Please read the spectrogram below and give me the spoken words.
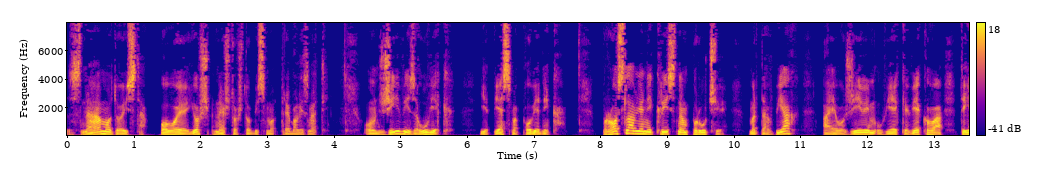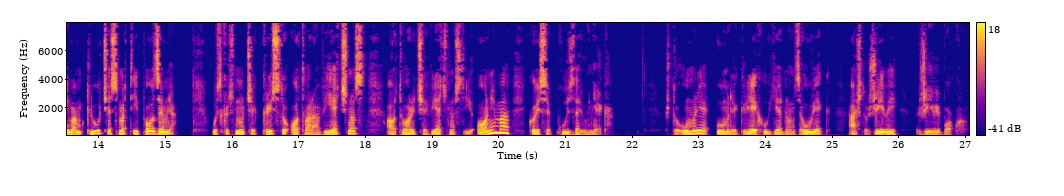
Znamo doista, ovo je još nešto što bismo trebali znati. On živi za uvijek, je pjesma pobjednika. Proslavljeni Krist nam poručuje, mrtav bijah, a evo živim u vijeke vjekova, te imam ključe smrti i podzemlja. Uskrsnuće Kristu otvara vječnost, a otvorit će vječnost i onima koji se puzdaju u njega. Što umrije, umrije grijehu jednom za uvijek, a što živi, živi Bogu.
